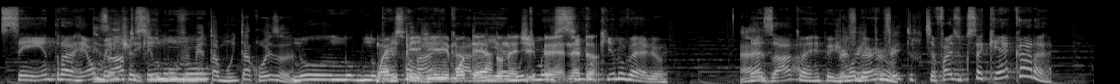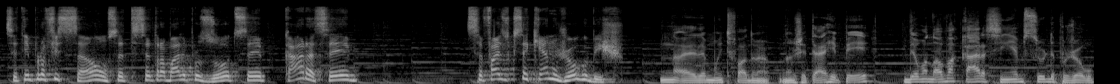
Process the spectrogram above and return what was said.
Você entra realmente Exato, e assim aquilo no, movimenta muita coisa. no, no, no Um personagem, RPG cara, moderno, e é né, muito de- é, imersivo né, aquilo, velho. É, Exato, é um RPG perfeito, moderno. perfeito. Você faz o que você quer, cara. Você tem profissão, você, você trabalha pros outros, você. Cara, você. Você faz o que você quer no jogo, bicho. Não, ele é muito foda mesmo. No GTA RP, deu uma nova cara, assim, absurda pro jogo.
